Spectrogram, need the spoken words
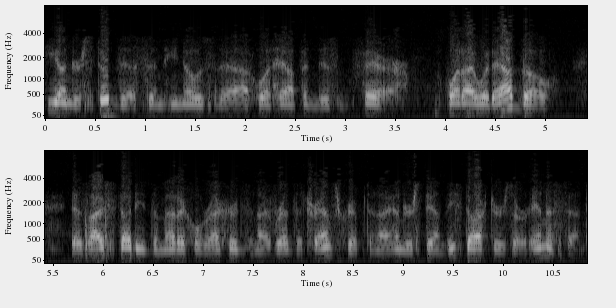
he understood this and he knows that what happened isn't fair. What I would add though is I've studied the medical records and I've read the transcript and I understand these doctors are innocent.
